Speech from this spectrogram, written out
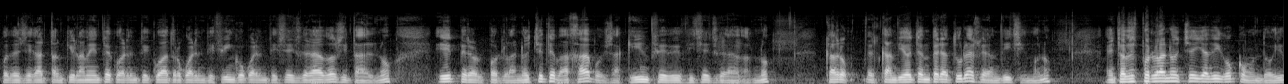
puedes llegar tranquilamente 44 45 46 grados y tal no y, pero por la noche te baja pues a 15 16 grados no claro el cambio de temperatura es grandísimo no entonces por la noche, ya digo, cuando eh,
